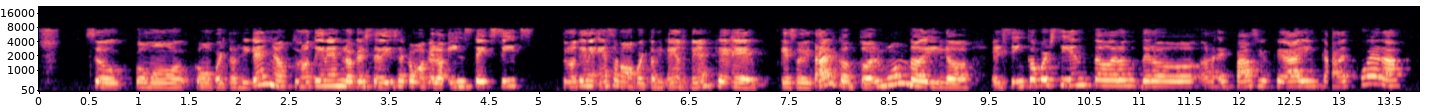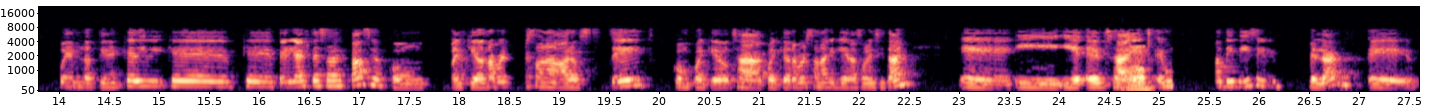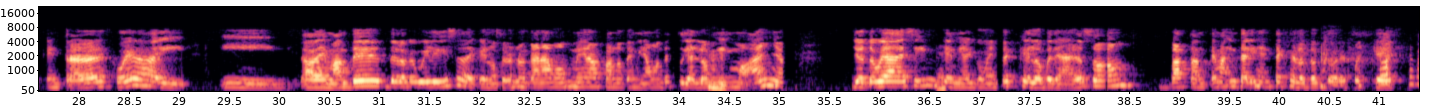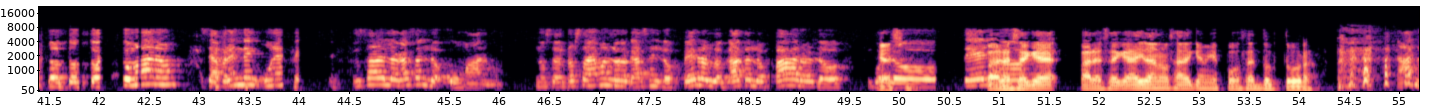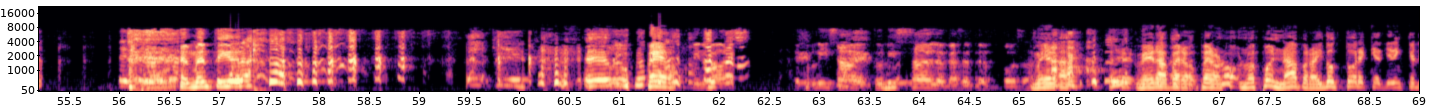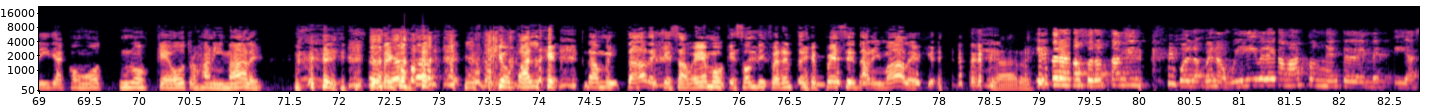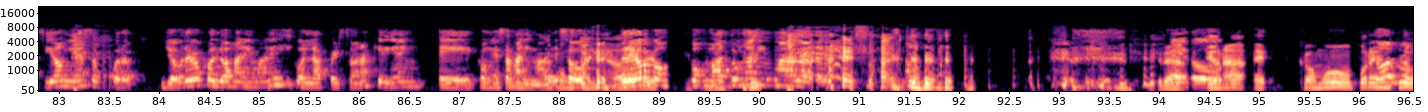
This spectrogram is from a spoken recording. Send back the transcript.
So, como, como puertorriqueños, tú no tienes lo que se dice como que los in-state seats tú no tienes eso como puertorriqueño, tú tienes que, que soltar con todo el mundo y lo, el 5% de los, de los espacios que hay en cada escuela, pues los tienes que, que, que pelearte esos espacios con cualquier otra persona out of state, con cualquier, o sea, cualquier otra persona que quiera solicitar. Eh, y, y o sea, es, un poco difícil, ¿verdad? Eh, entrar a la escuela y y además de, de, lo que Willy dice, de que nosotros no ganamos menos cuando terminamos de estudiar los mismos años, yo te voy a decir que mi argumento es que los veterinarios son bastante más inteligentes que los doctores, porque los doctores humanos se aprenden una especie. Tú sabes lo que hacen los humanos. Nosotros sabemos lo que hacen los perros, los gatos, los pájaros, los, los Parece que, parece que Aida no sabe que mi esposa es doctora. Ah, no. es mentira. Pero, tú ni sabes, tú ni sabes lo que hace tu esposa. Mira, eh, mira, pero, pero no, no es por nada, pero hay doctores que tienen que lidiar con unos que otros animales. Yo tengo, yo tengo un par de, amistades que sabemos que son diferentes especies de animales. Claro. pero nosotros también, bueno, Willy brega más con gente de investigación y eso, pero yo brego con los animales y con las personas que vienen eh, con esos animales. So, brego con, más de un animal a Exacto. Pero, eh, ¿Cómo, por ejemplo?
